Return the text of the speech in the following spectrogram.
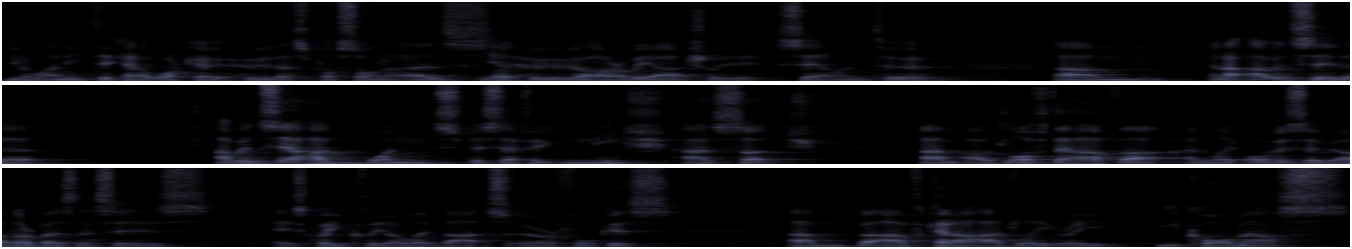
you know, I need to kind of work out who this persona is. Like, who are we actually selling to? Um, and I, I would say that I wouldn't say I had one specific niche as such. Um, I would love to have that, and like obviously with other businesses, it's quite clear like that's our focus. Um, but I've kind of had like right e-commerce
